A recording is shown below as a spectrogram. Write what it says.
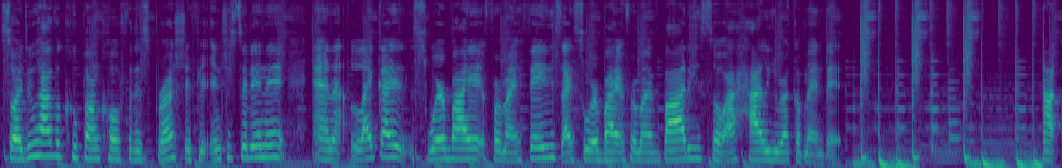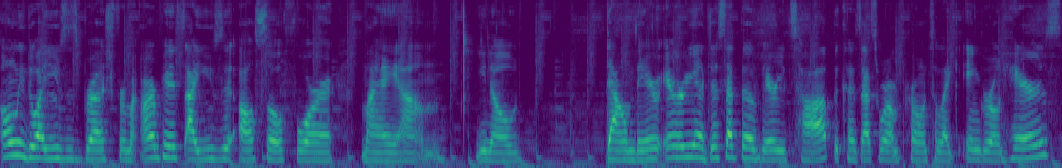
So I do have a coupon code for this brush if you're interested in it. And like I swear by it for my face, I swear by it for my body. So I highly recommend it. Not only do I use this brush for my armpits, I use it also for my, um, you know, down there area, just at the very top because that's where I'm prone to like ingrown hairs.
